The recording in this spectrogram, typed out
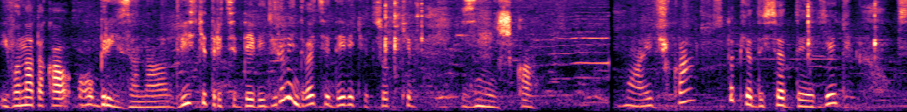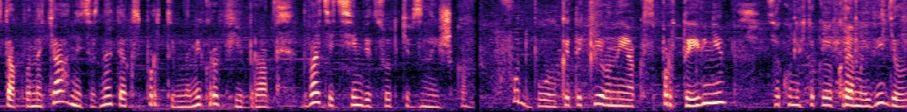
і вона така обрізана. 239 гривень, 29% знижка. Маєчка 159. Ось так вона тягнеться, знаєте, як спортивна, мікрофібра. 27% знижка. Футболки такі вони як спортивні. Це як у них такий окремий відділ,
